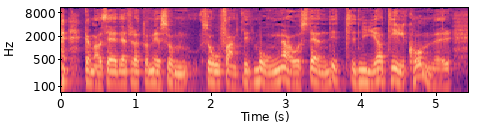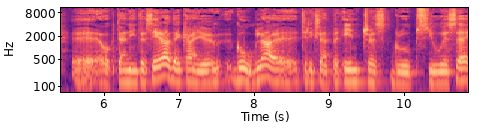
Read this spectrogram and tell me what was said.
kan man säga därför att de är så, så ofantligt många och ständigt nya tillkommer. Eh, och den intresserade kan ju googla eh, till exempel Interest Groups USA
